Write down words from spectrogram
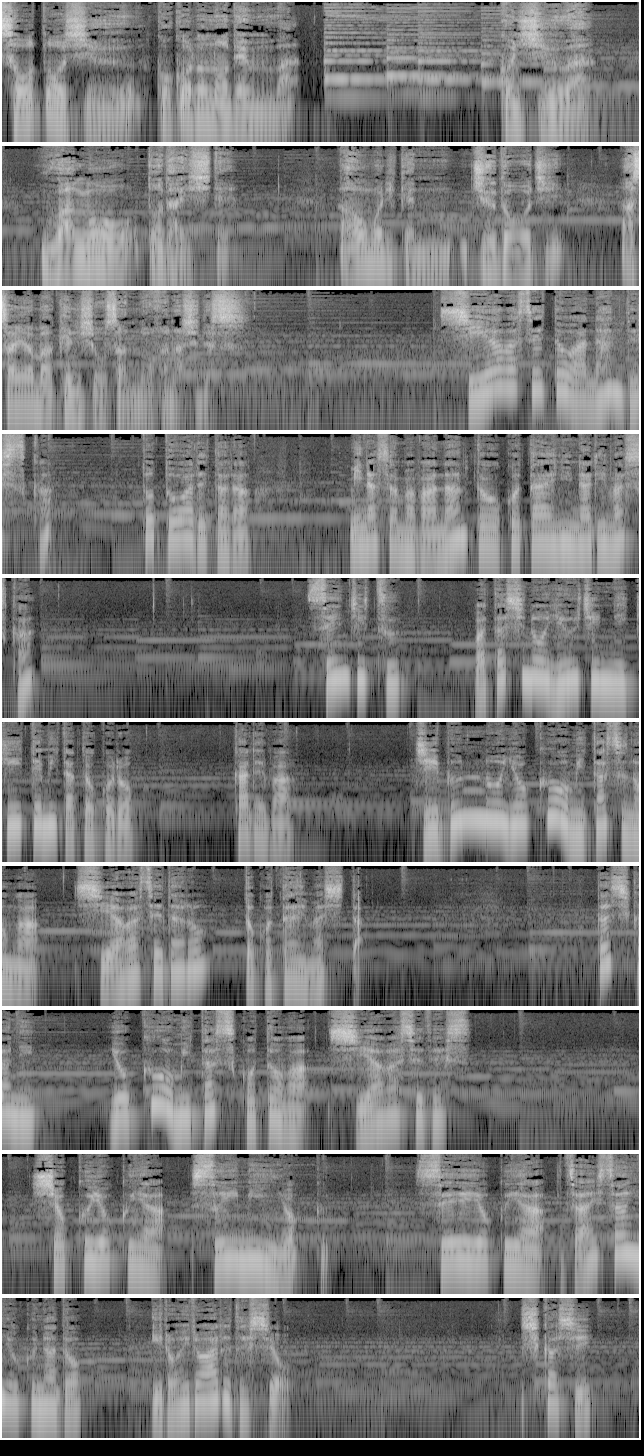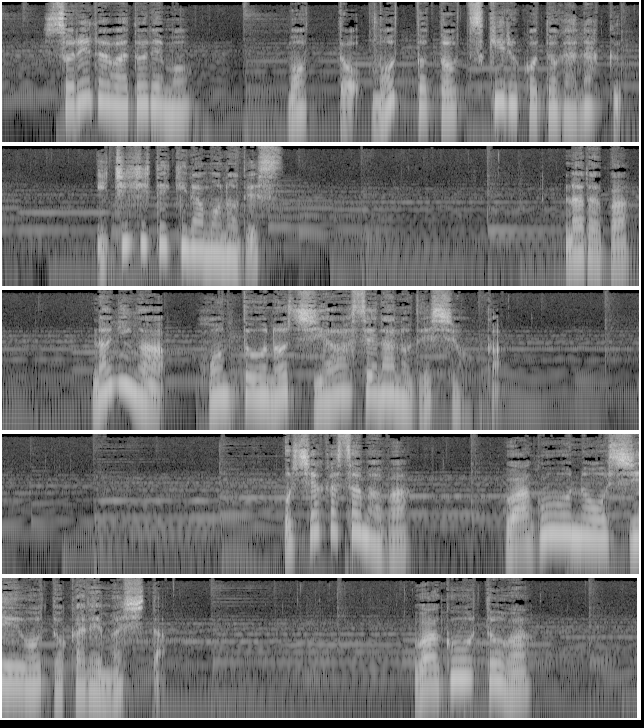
曹洞宗心の電話。今週は和合と題して青森県樹道寺浅山健昌さんのお話です。幸せとは何ですか？と問われたら皆様は何とお答えになりますか？先日私の友人に聞いてみたところ彼は自分の欲を満たすのが幸せだろと答えました。確かに欲を満たすことは幸せです。食欲や睡眠欲性欲や財産欲などいろいろあるでしょう。しかしそれらはどれももっともっとと尽きることがなく一時的なものです。ならば何が本当の幸せなのでしょうか？お釈迦様は和合の教えを説かれました。和合とは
